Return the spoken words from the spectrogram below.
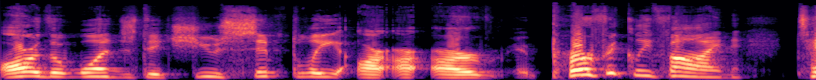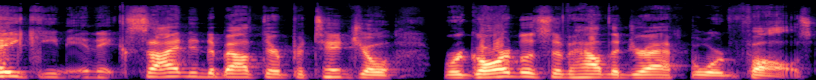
are the ones that you simply are, are, are perfectly fine taking and excited about their potential, regardless of how the draft board falls.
